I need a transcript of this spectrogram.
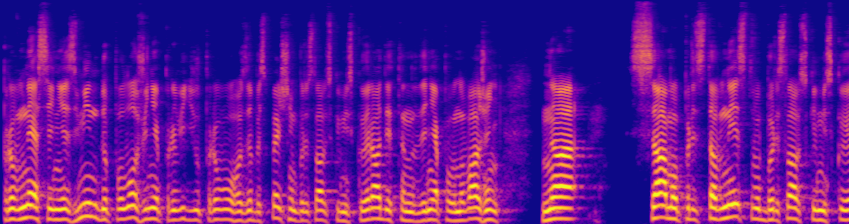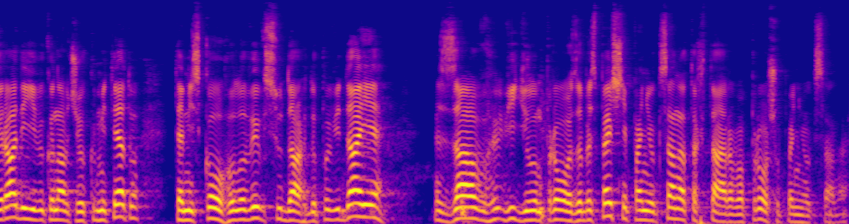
про внесення змін до положення про відділ правового забезпечення Бориславської міської ради та надання повноважень на самопредставництво Бориславської міської ради, її виконавчого комітету та міського голови в судах. Доповідає зав відділом правового забезпечення пані Оксана Тахтарова. Прошу, пані Оксана.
